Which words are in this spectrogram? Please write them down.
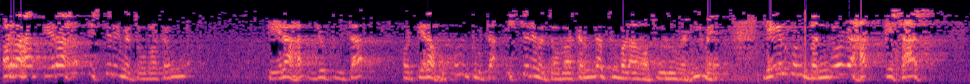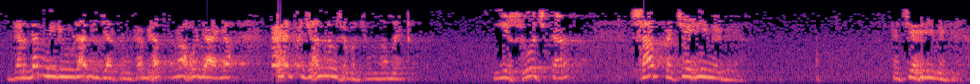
اور رہا تیرا حق اس طرح میں توبہ کروں گا۔ تیرا حق جو ٹوٹا اور تیرا حکم ٹوٹا اس طرح میں توبہ کروں گا، تو بڑا غفور رحیم ہے۔ لیکن ان بندوں کا حق کے ساتھ گردن میری اڑا دی جائے تو ان کا بھی حق پورا ہو جائے گا۔ میں تو جہنم سے بچوں گا میں۔ یہ سوچ کر سب کچہری میں گیا۔ کچہری میں گیا۔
